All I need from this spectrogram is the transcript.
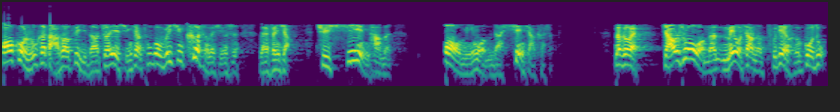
包括如何打造自己的专业形象，通过微信课程的形式来分享，去吸引他们报名我们的线下课程。那各位，假如说我们没有这样的铺垫和过渡，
